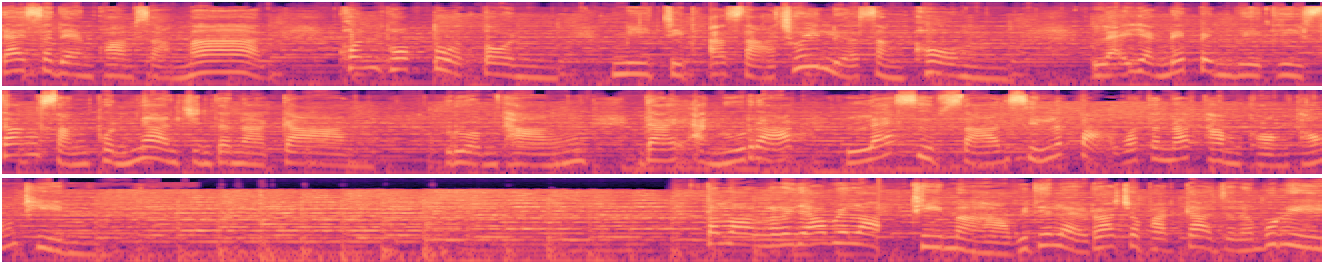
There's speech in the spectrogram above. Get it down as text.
ได้แสดงความสามารถ ค้นพบตัวตน มีจิตอาสาช่วยเหลือสังคม และยังได้เป็นเวทีสร้างสรรค์ผลงานจินตนาการ รวมทั้งได้อนุรักษ์ และสืบสารศิลปะวัฒนธรรมของท้องถิ่นตลอดระยะเวลาที่มหาวิทยาลัยราชภัฏกาญจนบุรี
